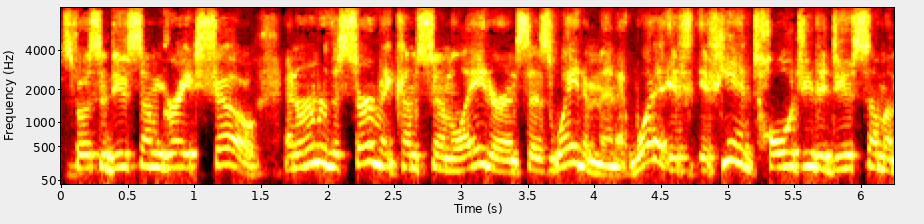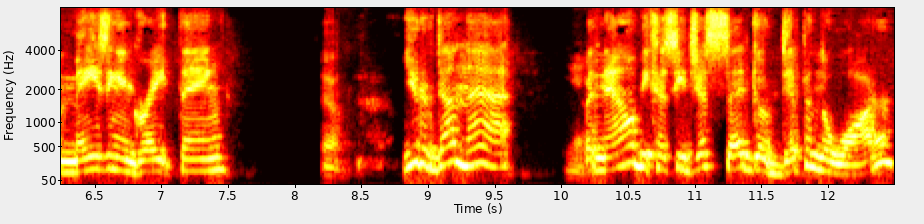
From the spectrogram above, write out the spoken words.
supposed to do some great show. And remember, the servant comes to him later and says, "Wait a minute. What if if he had told you to do some amazing and great thing? Yeah, you'd have done that. Yeah. But now, because he just said go dip in the water,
